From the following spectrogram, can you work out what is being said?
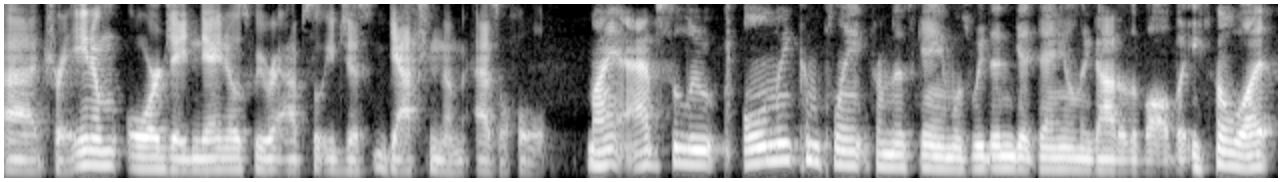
uh, Trayanum, or Jayden Daniels. We were absolutely just gashing them as a whole. My absolute only complaint from this game was we didn't get Daniyel Ngata the ball. But you know what?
